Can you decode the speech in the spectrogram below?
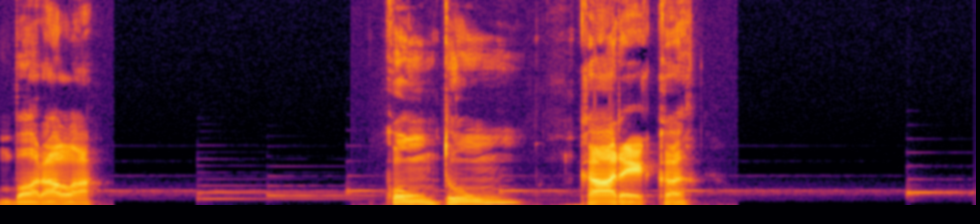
Bora lá. Conto 1 Careca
